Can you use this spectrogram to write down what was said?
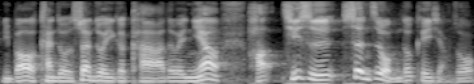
你把我看作算作一个咖，对不对？你要好，其实甚至我们都可以想说，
